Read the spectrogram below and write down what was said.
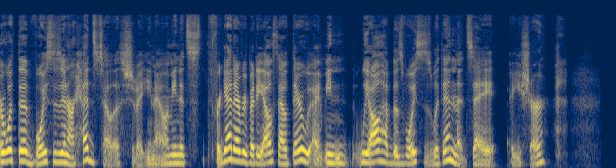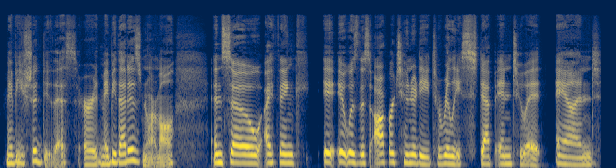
or what the voices in our heads tell us. Should I, you know, I mean, it's forget everybody else out there. I mean, we all have those voices within that say, Are you sure? Maybe you should do this, or maybe that is normal. And so I think it, it was this opportunity to really step into it and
